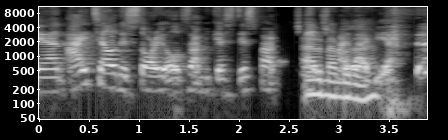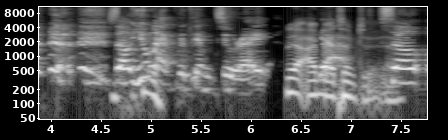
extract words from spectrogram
And I tell this story all the time because this part I changed my remember life. that. Yeah. so you met with him too, right? Yeah, I Yeah. met him too. yeah. So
